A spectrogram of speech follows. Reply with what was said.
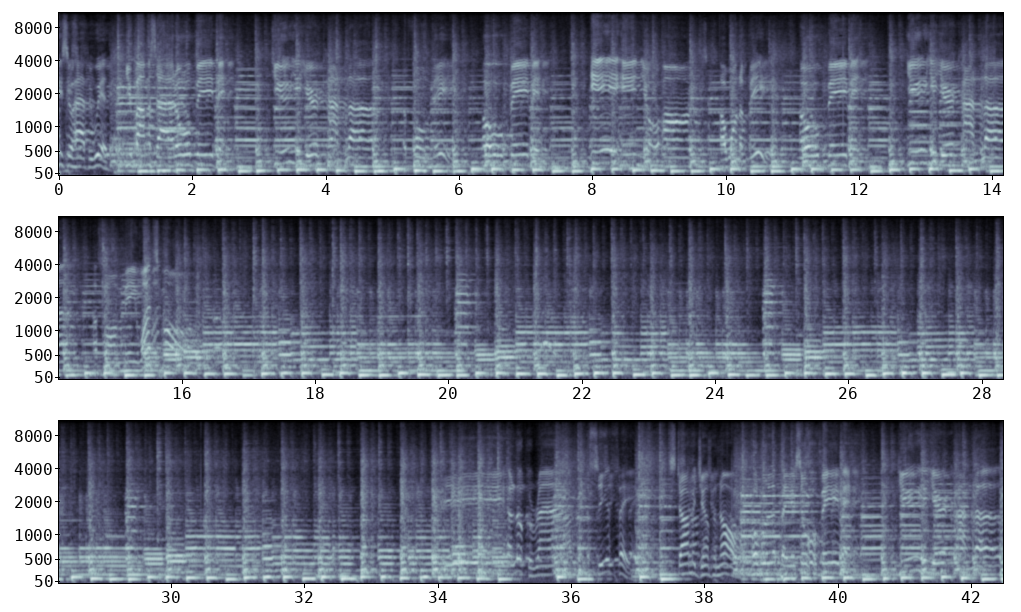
so happy with you by my side, oh baby. Start me jumping all over the place. Oh, baby, you, you're of love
